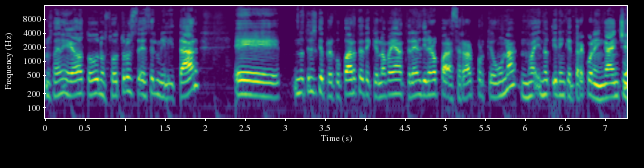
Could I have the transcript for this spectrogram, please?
nos han llegado a todos nosotros, es el militar. Eh, no tienes que preocuparte de que no vayan a tener el dinero para cerrar porque una, no, hay- no tienen que entrar con enganche.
